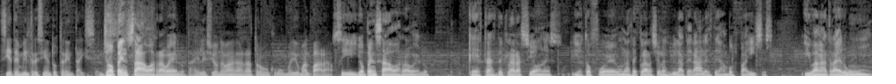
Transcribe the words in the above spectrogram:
7.336. Yo pensaba, Ravelo, Estas elecciones van a agarrar a Trump como medio mal parado. sí, yo pensaba, Ravelo, que estas declaraciones, y esto fue unas declaraciones bilaterales de ambos países, iban a traer un-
